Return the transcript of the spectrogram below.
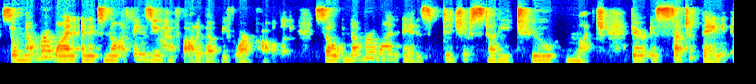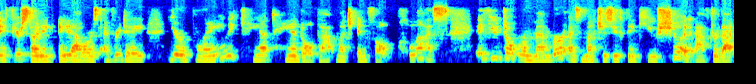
So, number one, and it's not things you have thought about before, probably so, number one is Did you study too much? There is such a thing. If you're studying eight hours every day, your brain can't handle that much info. Plus, if you don't remember as much as you think you should after that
